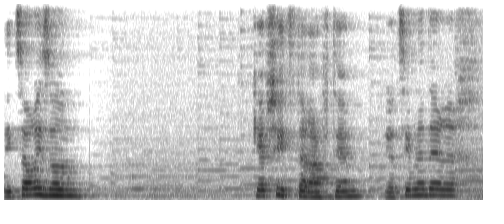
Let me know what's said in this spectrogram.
ליצור איזון. כיף שהצטרפתם, יוצאים לדרך.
